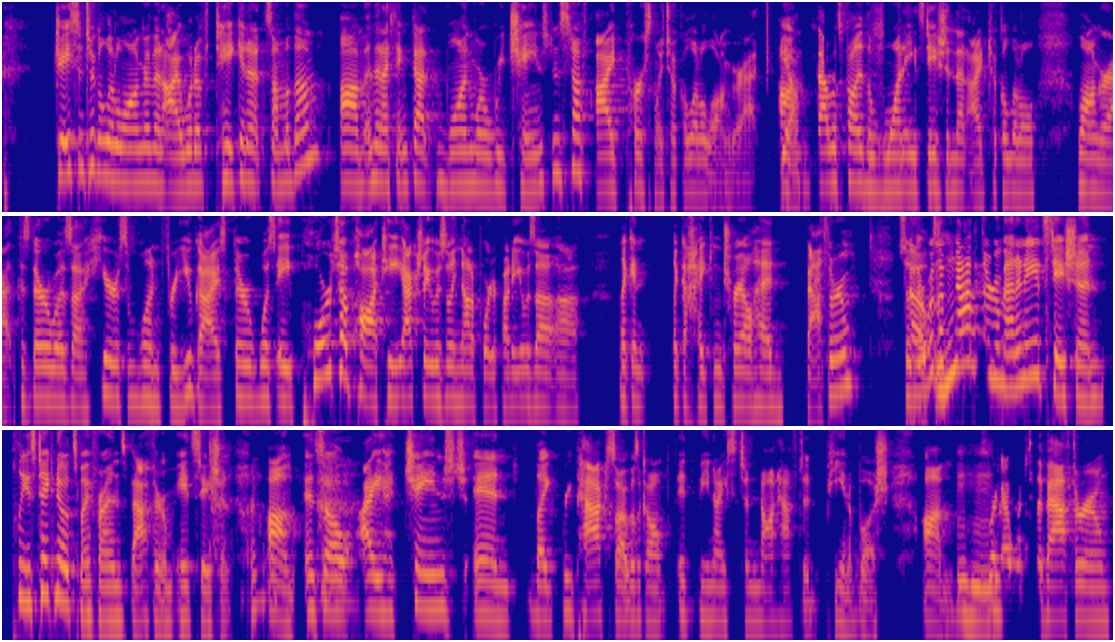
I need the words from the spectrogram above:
Jason took a little longer than I would have taken at some of them. Um, and then I think that one where we changed and stuff, I personally took a little longer at. Um, Yeah. that was probably the one aid station that I took a little longer at because there was a. Here's one for you guys. There was a porta potty. Actually, it was like not a porta potty. It was a uh, like an like a hiking trailhead bathroom. So there Oh, was mhm. a bathroom at an aid station. Please take notes, my friends. Bathroom, aid station. Um, and so I changed and like repacked. So I was like, oh, it'd be nice to not have to pee in a bush. Um, Mhm. so like I went to the bathroom,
